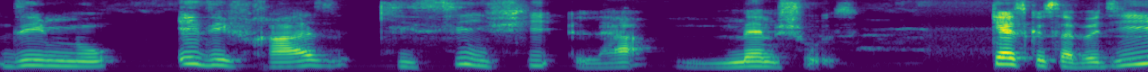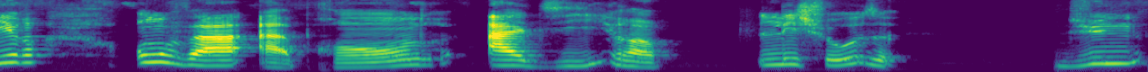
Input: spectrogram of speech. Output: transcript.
des mots et des phrases qui signifient la même chose. Qu'est-ce que ça veut dire? On va apprendre à dire les choses d'une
